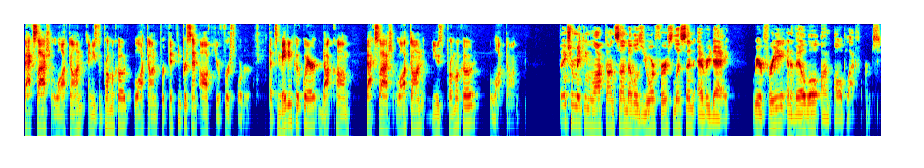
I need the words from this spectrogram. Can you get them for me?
backslash locked on and use the promo code locked on for 15% off your first order. That's madeincookware.com backslash locked on. Use promo code locked on. Thanks for making Locked On Sun Devils your first listen every day. We are free and available on all platforms.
